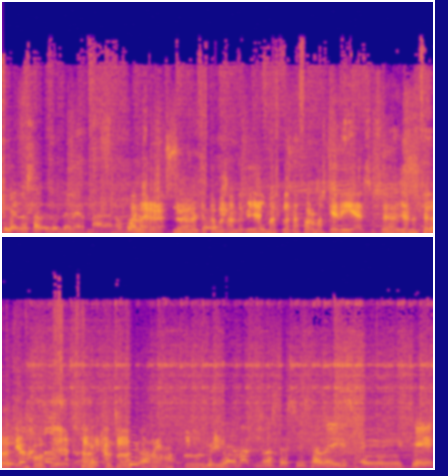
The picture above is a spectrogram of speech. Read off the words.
y ya no sabes dónde ver nada, ¿no? Bueno, ver, pues, realmente está pasando que ya hay más plataformas que días. O sea, ya no te da Sí, tiempo a ver todas las efectivamente. plataformas todos los Y además, no sé si sabéis eh, que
